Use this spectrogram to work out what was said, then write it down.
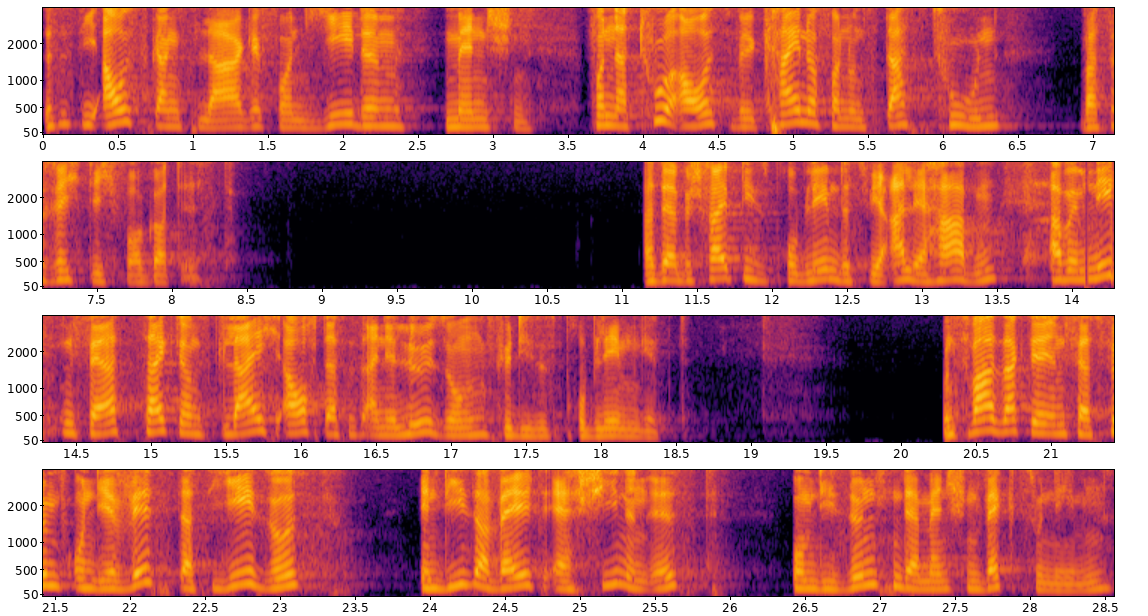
Das ist die Ausgangslage von jedem Menschen. Von Natur aus will keiner von uns das tun, was richtig vor Gott ist. Also er beschreibt dieses Problem, das wir alle haben, aber im nächsten Vers zeigt er uns gleich auch, dass es eine Lösung für dieses Problem gibt. Und zwar sagt er in Vers 5, und ihr wisst, dass Jesus in dieser Welt erschienen ist, um die Sünden der Menschen wegzunehmen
